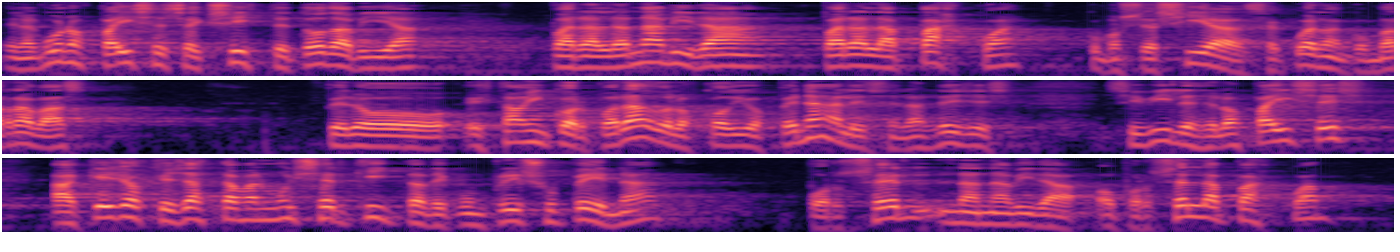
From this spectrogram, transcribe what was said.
en algunos países existe todavía para la Navidad, para la Pascua, como se hacía, ¿se acuerdan con Barrabás? Pero estaba incorporado los códigos penales, en las leyes civiles de los países, aquellos que ya estaban muy cerquita de cumplir su pena, por ser la Navidad o por ser la Pascua,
